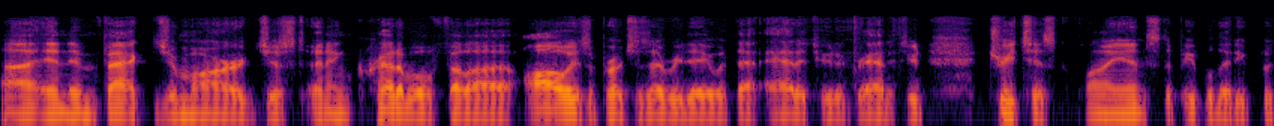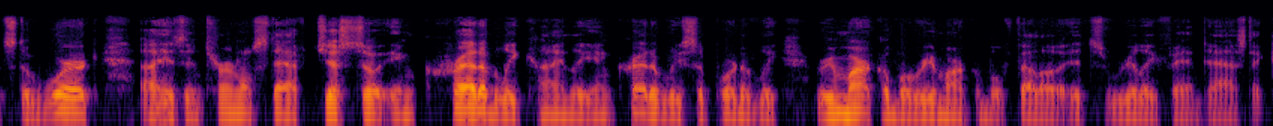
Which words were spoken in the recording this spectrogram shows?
Uh, and in fact, Jamar, just an incredible fella, always approaches every day with that attitude of gratitude, treats his clients, the people that he puts to work, uh, his internal staff, just so incredibly kindly, incredibly supportively. Remarkable, remarkable fellow. It's really fantastic.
